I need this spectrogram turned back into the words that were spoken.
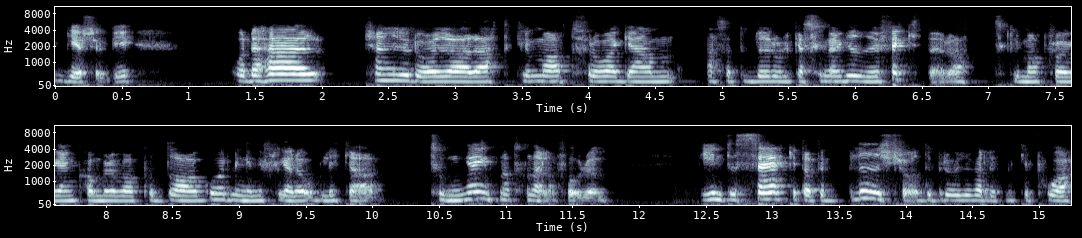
G20. Och det här kan ju då göra att klimatfrågan, alltså att det blir olika synergieffekter och att klimatfrågan kommer att vara på dagordningen i flera olika tunga internationella forum det är inte säkert att det blir så. Det beror ju väldigt mycket på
